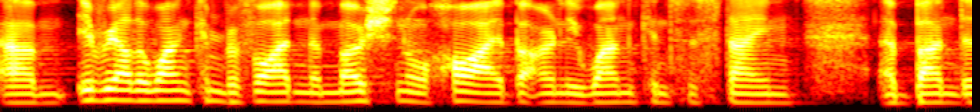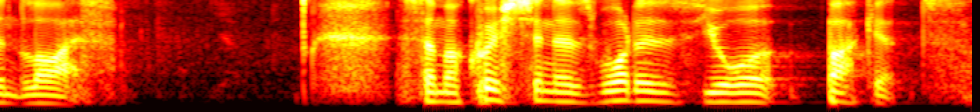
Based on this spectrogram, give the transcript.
um, every other one can provide an emotional high, but only one can sustain abundant life. So, my question is what is your bucket?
